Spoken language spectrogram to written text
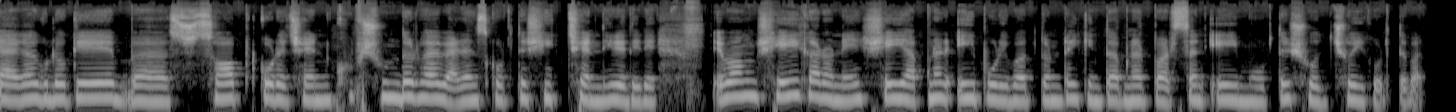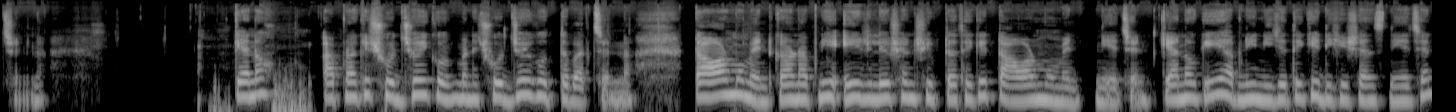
জায়গাগুলোকে সফট করেছেন, খুব সুন্দরভাবে ব্যালেন্স করতে শিখছেন ধীরে ধীরে, এবং সেই কারণে সেই আপনার এই পরিবর্তনটাই কিন্তু আপনার পার্সন এই মুহূর্তে সহ্যই করতে পারছেন না। কেন? আপনাকে সহ্যই মানে সহ্যই করতে পারছেন না। টাওয়ার মোমেন্ট কারণ আপনি এই রিলেশনশিপটা থেকে টাওয়ার মোমেন্ট নিয়েছেন। কেন কি আপনি নিজে থেকে ডিসিশানস নিয়েছেন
